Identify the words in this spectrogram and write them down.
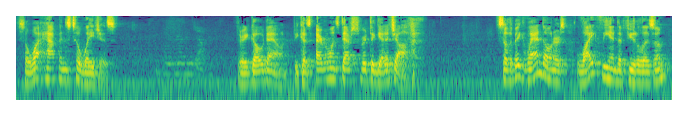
So what happens to wages? They go down because everyone's desperate to get a job. So the big landowners like the end of feudalism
